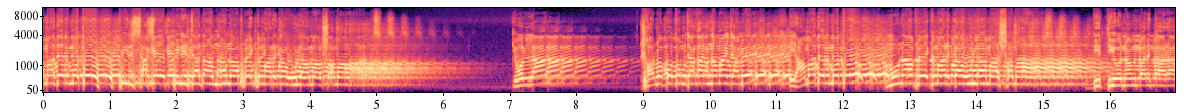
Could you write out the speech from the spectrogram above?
আমাদের মতো পীর সাহেব পীরজাদা, মুনাফিক, মার্কা, উলামা সমাজ। কি বললাম? সর্বপ্রথম জাগার নামায় যাবে এই আমাদের মতো মুনাফেক মার্কা উলামা সমাজ। দ্বিতীয় নাম্বার কারা?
